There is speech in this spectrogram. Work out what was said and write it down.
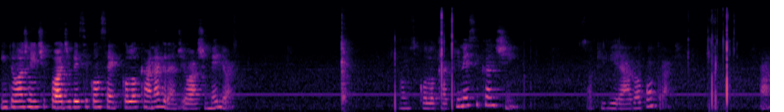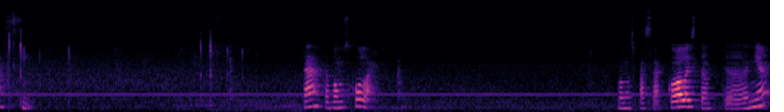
então a gente pode ver se consegue colocar na grande, eu acho melhor. Vamos colocar aqui nesse cantinho. Só que virado ao contrário. Assim. Tá? Então, vamos colar. Vamos passar cola instantânea.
